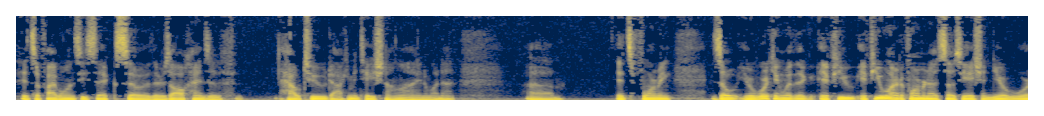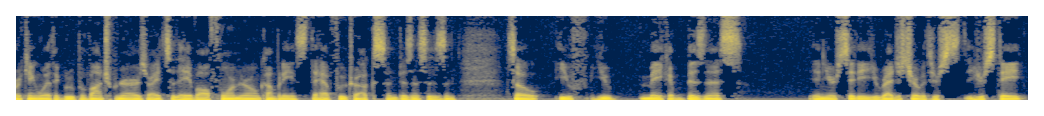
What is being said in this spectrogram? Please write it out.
it's a 501c6, so there's all kinds of how-to documentation online and whatnot. Um, it's forming. So you're working with a, if you if you wanted to form an association, you're working with a group of entrepreneurs, right? So they've all formed their own companies. They have food trucks and businesses, and so you you make a business in your city, you register with your your state,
